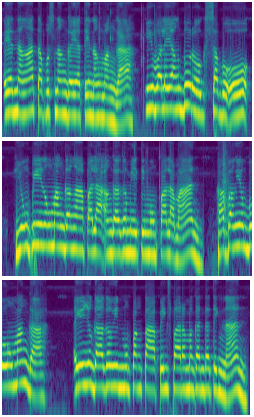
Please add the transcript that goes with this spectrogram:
Ayan na nga, tapos nang gayatin ng mangga. Hiwalay ang durog sa buo. Yung pinong mangga nga pala ang gagamitin mong palaman. Habang yung buong mangga, ayun yung gagawin mong pang toppings para maganda tingnan.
